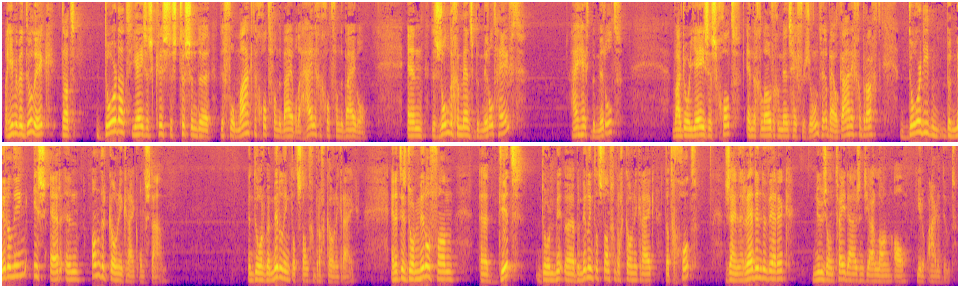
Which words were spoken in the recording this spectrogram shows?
Maar hiermee bedoel ik dat doordat Jezus Christus tussen de, de volmaakte God van de Bijbel, de heilige God van de Bijbel, en de zondige mens bemiddeld heeft, hij heeft bemiddeld, waardoor Jezus God en de gelovige mens heeft verzoend, bij elkaar heeft gebracht. Door die bemiddeling is er een ander koninkrijk ontstaan. Een door bemiddeling tot stand gebracht koninkrijk. En het is door middel van uh, dit, door uh, bemiddeling tot stand gebracht koninkrijk, dat God zijn reddende werk nu zo'n 2000 jaar lang al hier op aarde doet.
